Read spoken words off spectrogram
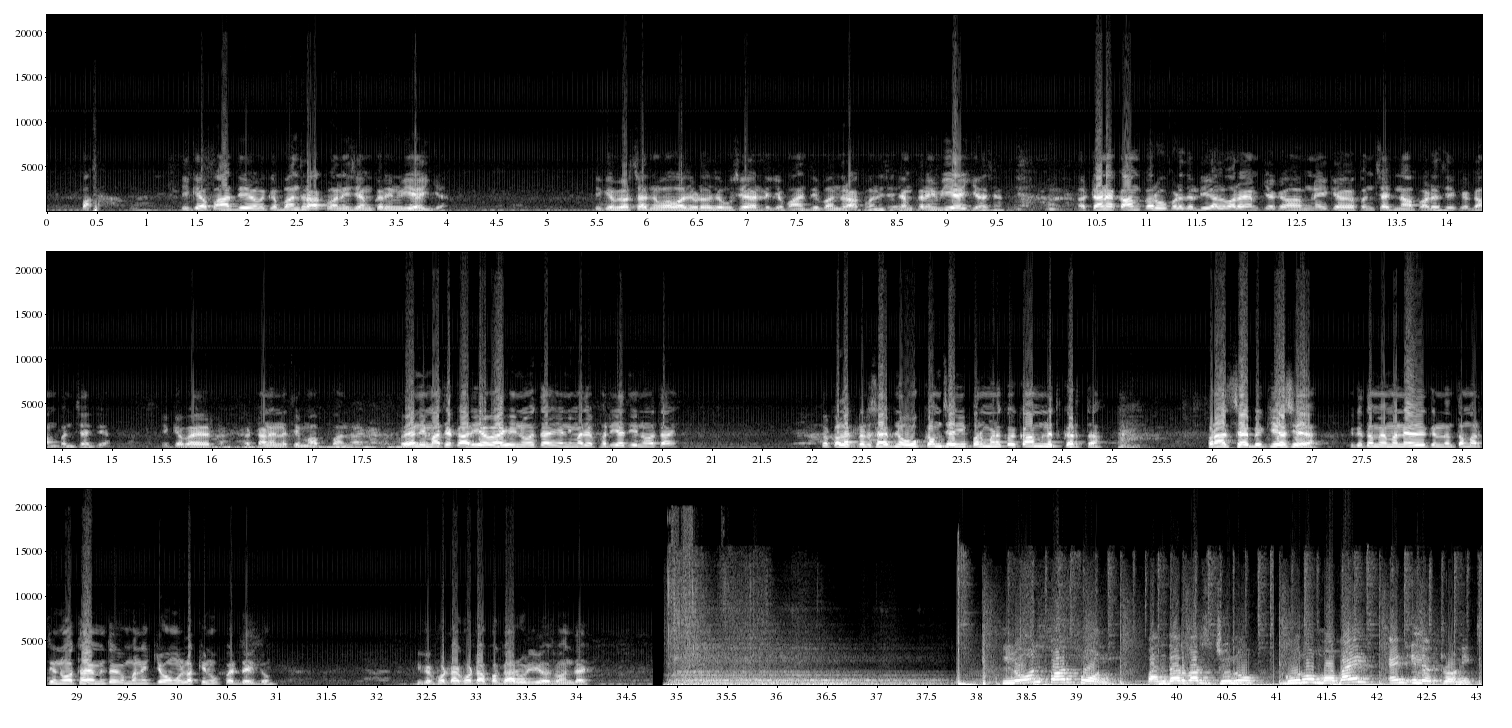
ઠીક કે પાંચ દિવસ કે બંધ રાખવાની છે એમ કરીને વી ગયા. ઠીક કે વરસાદનું વાવાઝોડું જેવું છે એટલે કે પાંચ દિવસ બંધ રાખવાની છે એમ કરીને વી ગયા છે. અટાણે કામ કરવું પડે તો ડીએલ વાળા એમ કે અમને કે પંચાયત ના પાડે છે કે ગ્રામ પંચાયતે. એ કે ભાઈ અટાણે નથી માપવાનું. તો એની માથે કાર્યવાહી ન થાય, એની માથે ફરિયાદી ન થાય. તો કલેક્ટર સાહેબનો હુકમ છે એ પ્રમાણે કોઈ કામ નથી કરતા. પ્રાંત સાહેબ કહે છે કે તમે મને તમારથી ન થાય એમ તો મને કહો, હું લખીને ઉપર દઈ દઉં. કે ખોટા ખોટા પગાર ઉલ્યો છો અંદાજ. લોન પર ફોન પંદર વર્ષ જૂનું, ગુરુ મોબાઈલ એન્ડ ઇલેક્ટ્રોનિક્સ.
